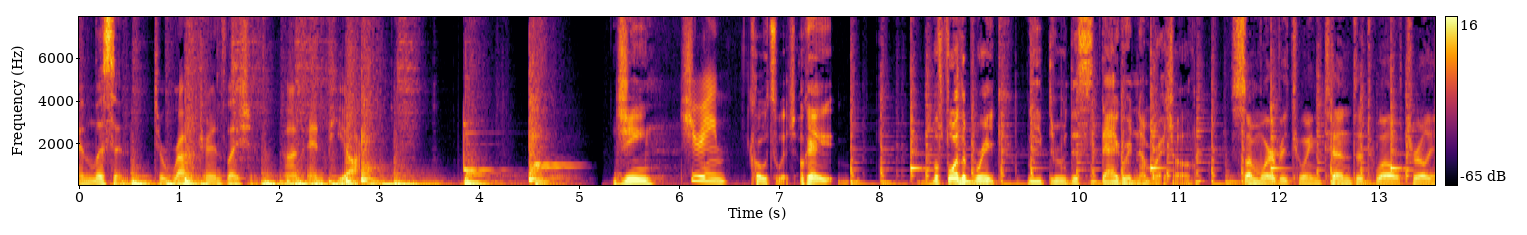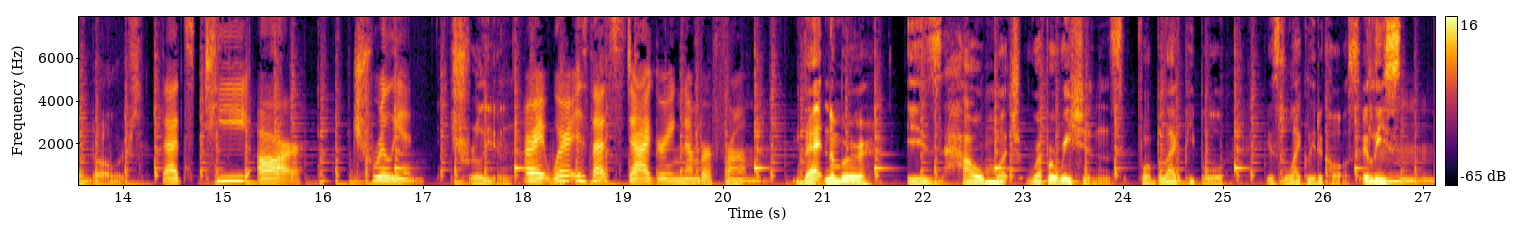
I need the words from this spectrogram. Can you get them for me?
and listen to Rough Translation on NPR. Gene, Shireen. code switch. Okay, before the break, we threw this staggering number at y'all. Somewhere between 10 to 12 trillion dollars. That's TR. Trillion. Trillion. All right, where is that staggering number from? That number is how much reparations for black people is likely to cost, at least hmm.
